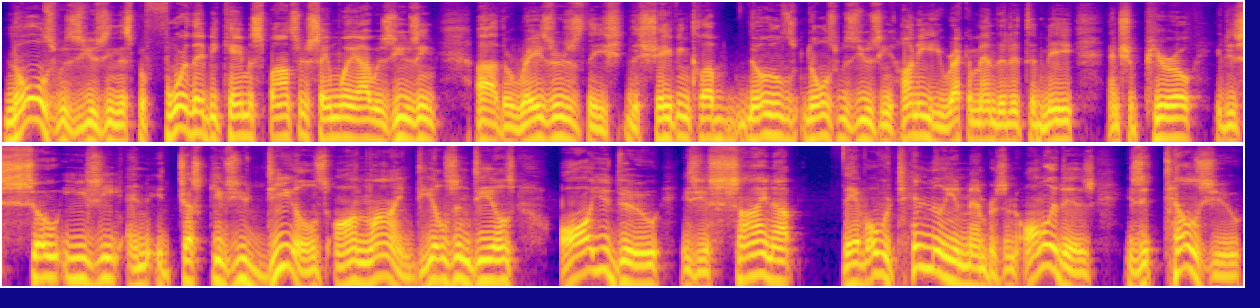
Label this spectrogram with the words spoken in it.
Knowles was using this before they became a sponsor. Same way I was using uh, the razors, the the shaving club. Knowles, Knowles was using Honey. He recommended it to me and Shapiro. It is so easy, and it just gives you deals online, deals and deals. All you do is you sign up they have over 10 million members, and all it is, is it tells you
